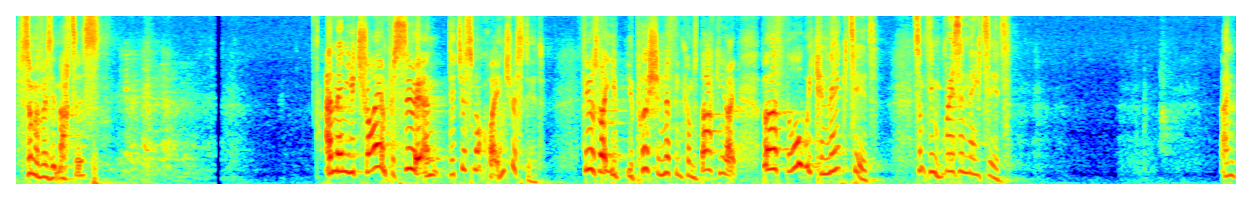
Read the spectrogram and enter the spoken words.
Some of us it matters. And then you try and pursue it, and they're just not quite interested. Feels like you, you push and nothing comes back, and you're like, but I thought we connected. Something resonated. And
